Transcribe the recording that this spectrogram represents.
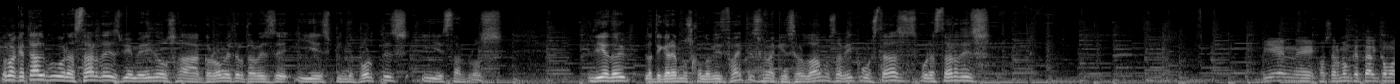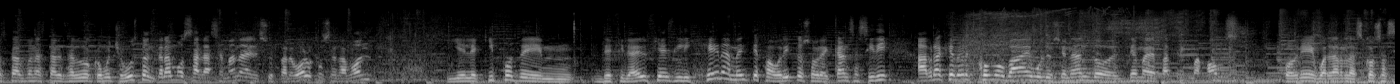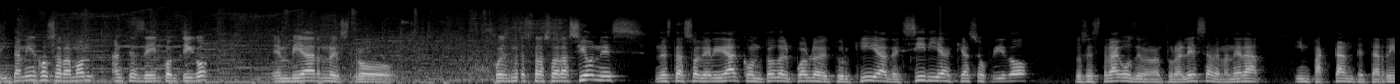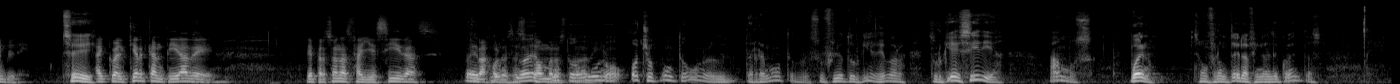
Hola, ¿qué tal? Muy buenas tardes. Bienvenidos a Cronómetro a través de ESPN Deportes y Star Plus. El día de hoy platicaremos con David Faites, a quien saludamos. David, ¿cómo estás? Buenas tardes. Bien, eh, José Ramón, ¿qué tal? ¿Cómo estás? Buenas tardes, saludo con mucho gusto. Entramos a la semana del Super Bowl, José Ramón, y el equipo de, mm, de Filadelfia es ligeramente favorito sobre Kansas City. Habrá que ver cómo va evolucionando el tema de Patrick Mahomes. Podría igualar las cosas. Y también, José Ramón, antes de ir contigo, enviar nuestro, pues nuestras oraciones, nuestra solidaridad con todo el pueblo de Turquía, de Siria, que ha sufrido los estragos de la naturaleza de manera impactante, terrible. Sí. Hay cualquier cantidad de, de personas fallecidas bajo los escombros. 8.1 el terremoto que sufrió Turquía. Turquía y Siria, ambos. Bueno, son fronteras a final de cuentas.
